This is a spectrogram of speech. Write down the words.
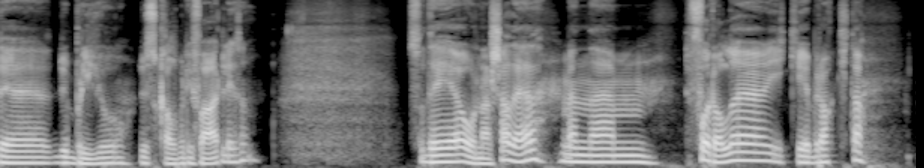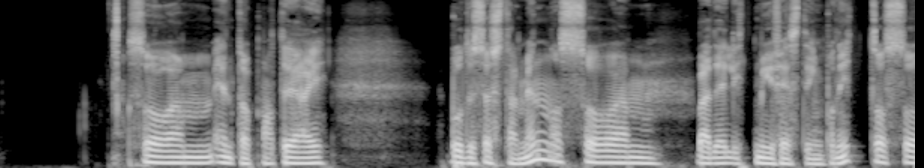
Det, du blir jo Du skal bli far, liksom. Så det ordna seg, det. Men um, forholdet gikk i brakk, da. Så um, endte opp med at jeg bodde søsteren min, og så um, ble det litt mye festing på nytt, og så,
